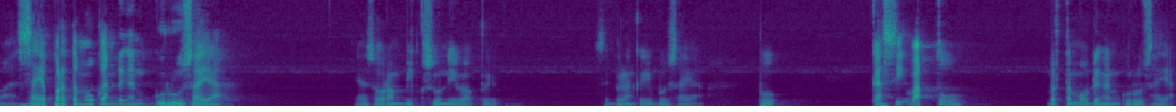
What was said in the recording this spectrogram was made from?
Wah, saya pertemukan dengan guru saya. Ya, seorang biksu nih waktu itu. Saya bilang ke ibu saya, Bu, kasih waktu bertemu dengan guru saya.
